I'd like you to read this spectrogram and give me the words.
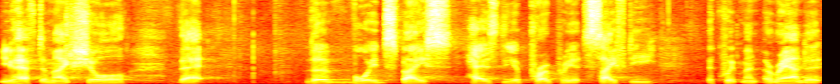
You have to make sure that the void space has the appropriate safety equipment around it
